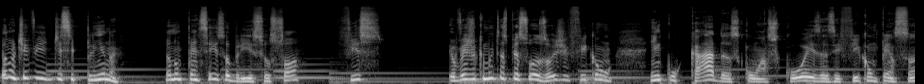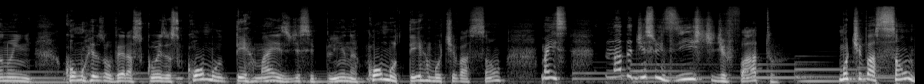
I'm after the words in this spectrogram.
eu não tive disciplina. Eu não pensei sobre isso, eu só fiz. Eu vejo que muitas pessoas hoje ficam encucadas com as coisas e ficam pensando em como resolver as coisas, como ter mais disciplina, como ter motivação, mas nada disso existe de fato. Motivação?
